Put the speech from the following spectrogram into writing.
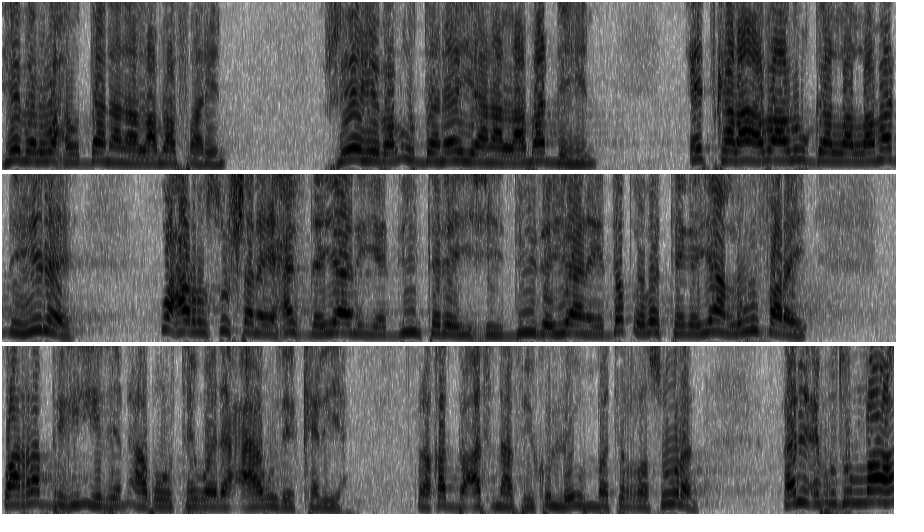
hebel wax u danana lama farin ree hebel u daneeyana lama dhihin cid kale u galla lama dhihine waxa rusushan ay xasdayaan iyo diintan ay diidayaan ay dad uga tegayaan lagu faray waa rabbigii idin abuurtay wada caabuda keliya. Walaqad bacadnaa fii kulli ummatin rasuula an icbudu llaha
